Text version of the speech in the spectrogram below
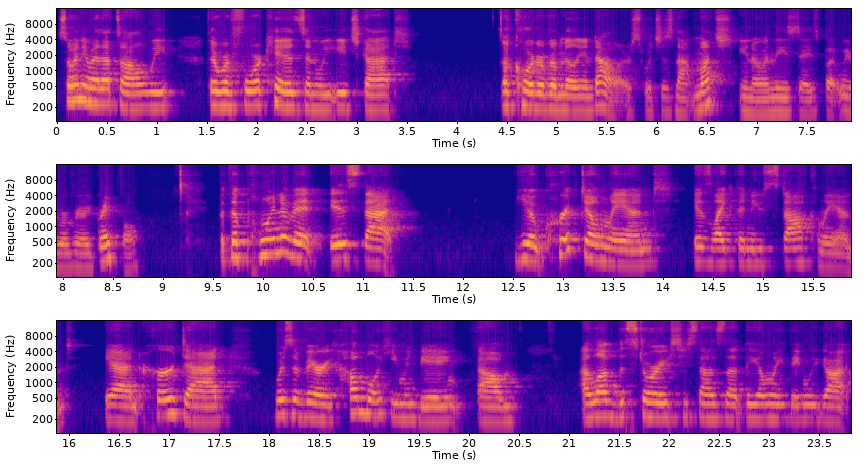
so anyway that's all we there were four kids and we each got a quarter of a million dollars, which is not much, you know, in these days, but we were very grateful. But the point of it is that, you know, crypto land is like the new stock land. And her dad was a very humble human being. Um, I love the story. She says that the only thing we got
